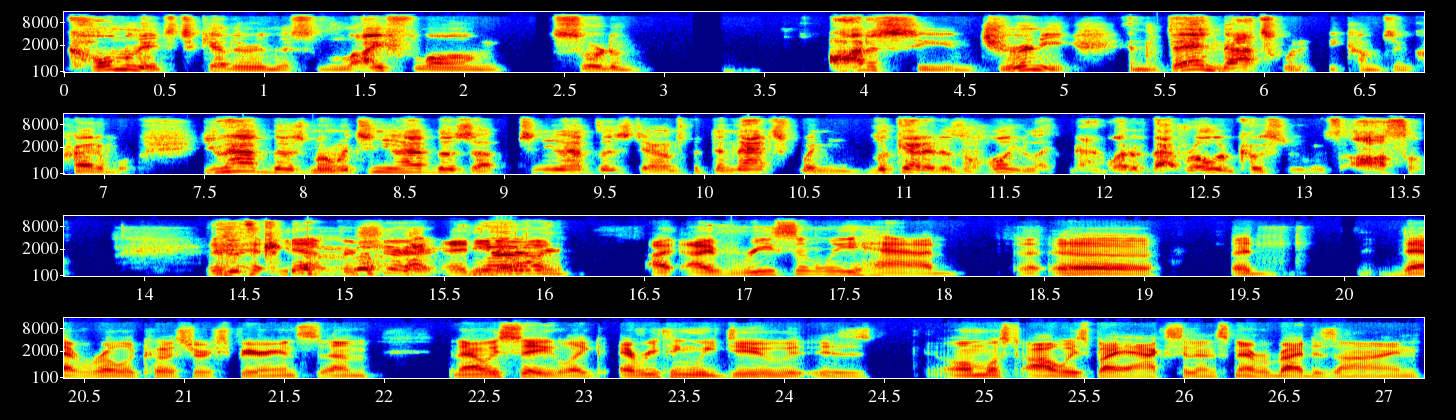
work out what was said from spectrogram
culminates together in this lifelong sort of odyssey and journey and then that's when it becomes incredible you have those moments and you have those ups and you have those downs but then that's when you look at it as a whole you're like man what if that roller coaster was awesome yeah, for sure. And you know what? I, I've recently had a, a, a that roller coaster experience. Um, and I always say like everything we do is almost always by accidents, never by design.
